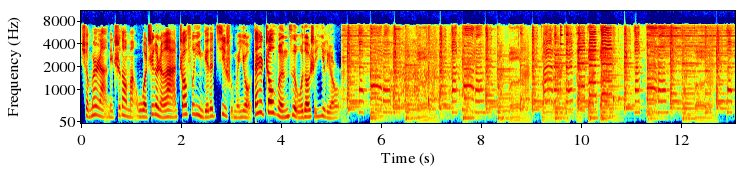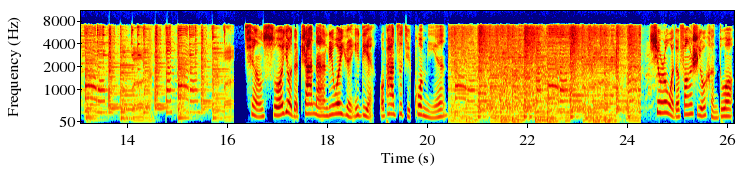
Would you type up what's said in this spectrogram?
小妹儿啊，你知道吗？我这个人啊，招蜂引蝶的技术没有，但是招蚊子我倒是一流。请所有的渣男离我远一点，我怕自己过敏。形容我的方式有很多，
